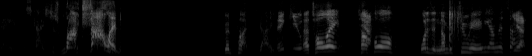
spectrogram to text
Dang it! This guy's just rock solid. Good putt, Scotty. Thank you. That's hole eight. Tough Yeah. hole. What is it? Number two handy on this side. Yes,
